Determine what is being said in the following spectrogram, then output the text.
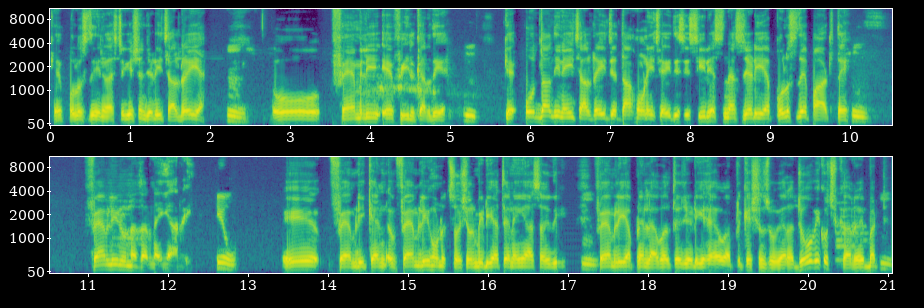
ਕਿ ਪੁਲਿਸ ਦੀ ਇਨਵੈਸਟੀਗੇਸ਼ਨ ਜਿਹੜੀ ਚੱਲ ਰਹੀ ਹੈ ਉਹ ਫੈਮਿਲੀ ਇਹ ਫੀਲ ਕਰਦੀ ਹੈ ਕਿ ਉਦਾਂ ਦੀ ਨਹੀਂ ਚੱਲ ਰਹੀ ਜਿੱਦਾਂ ਹੋਣੀ ਚਾਹੀਦੀ ਸੀ। ਸੀਰੀਅਸਨੈਸ ਜਿਹੜੀ ਹੈ ਪੁਲਿਸ ਦੇ ਪਾਰਟ ਤੇ ਫੈਮਿਲੀ ਨੂੰ ਨਜ਼ਰ ਨਹੀਂ ਆ ਰਹੀ ਕਿਉਂ ਇਹ ਫੈਮਿਲੀ ਕੈਨ ਫੈਮਿਲੀ ਹੁਣ ਸੋਸ਼ਲ ਮੀਡੀਆ ਤੇ ਨਹੀਂ ਆ ਸਕਦੀ ਹੂੰ। ਫੈਮਿਲੀ ਆਪਣੇ ਲੈਵਲ ਤੇ ਜਿਹੜੀ ਹੈ ਉਹ ਐਪਲੀਕੇਸ਼ਨਸ ਵਗੈਰਾ ਜੋ ਵੀ ਕੁਝ ਕਰ ਰਹੇ ਬਟ ਹੂੰ।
